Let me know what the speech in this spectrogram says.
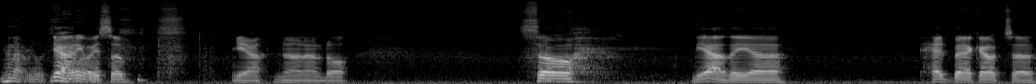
You're not really. yeah anyway so yeah no not at all so yeah they uh head back out to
